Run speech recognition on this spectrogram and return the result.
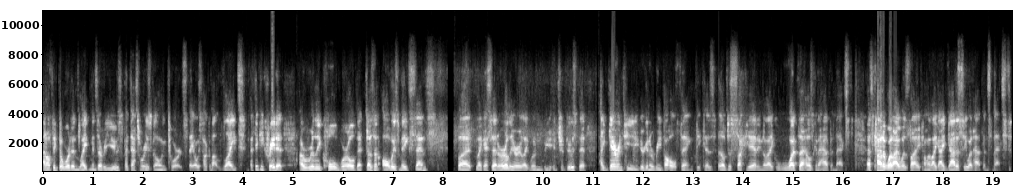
I don't think the word enlightenment's ever used but that's where he's going towards. They always talk about light. I think he created a really cool world that doesn't always make sense but like I said earlier, like when we introduced it, I guarantee you're going to read the whole thing because it'll just suck you in, and you're like, "What the hell's going to happen next?" That's kind of what I was like. I'm like, I got to see what happens next.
